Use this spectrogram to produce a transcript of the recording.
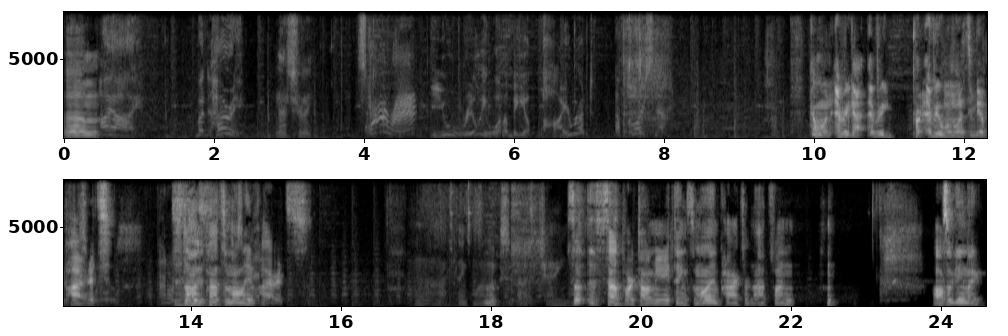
Um. Aye, aye. But hurry. Naturally. You really want to be a pirate? Of course not. Come on, every guy, every everyone wants to be a pirate. As long as it's not Just Somalian pirates. Ah, I think my luck's about to change. So if South Park taught me anything, Somalian pirates are not fun. also getting like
